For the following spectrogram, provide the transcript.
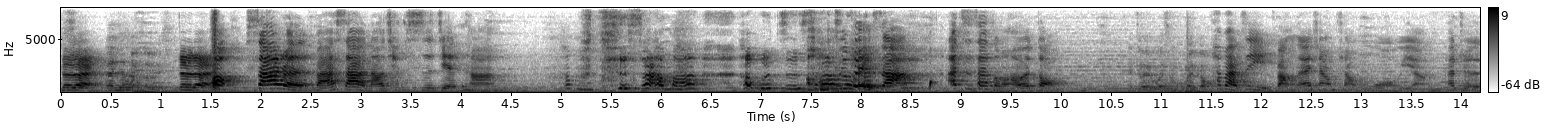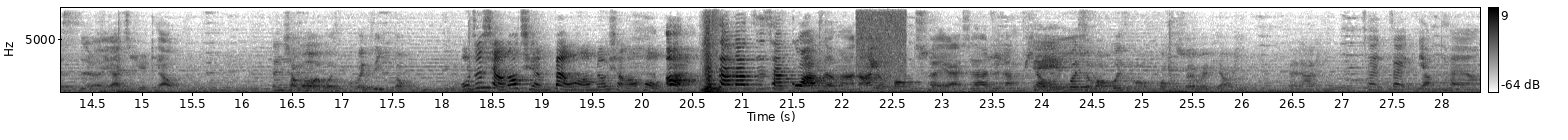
对不对？但是很恶心。对不对？哦，杀人，把他杀了，然后强尸奸他，他不是自杀吗？他不自杀 哦，是被杀，啊，自杀怎么还会动？哎，对，为什么会动？他把自己绑在像小木偶一样，他觉得死了也要继续跳舞。但是小莫为什么会自己动？我只想到前半，我好像没有想到后半。哦，他上到自杀挂着嘛，然后有风吹来，所以他就这样飘。为什么？为什么风吹会飘逸？在哪里？在在阳台啊，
